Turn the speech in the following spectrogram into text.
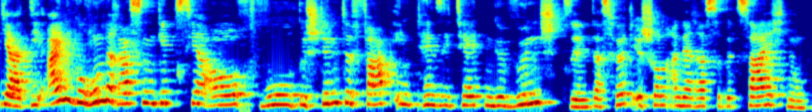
Ja, die einige Hunderassen gibt's ja auch, wo bestimmte Farbintensitäten gewünscht sind. Das hört ihr schon an der Rassebezeichnung.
